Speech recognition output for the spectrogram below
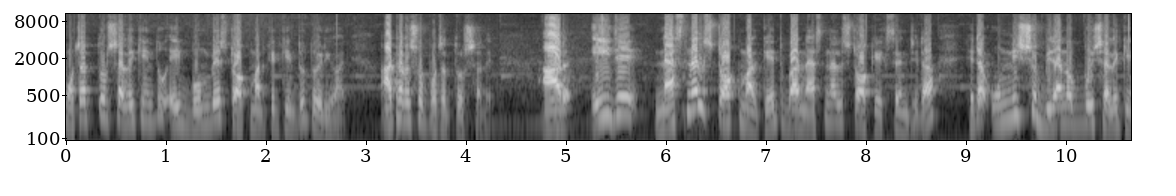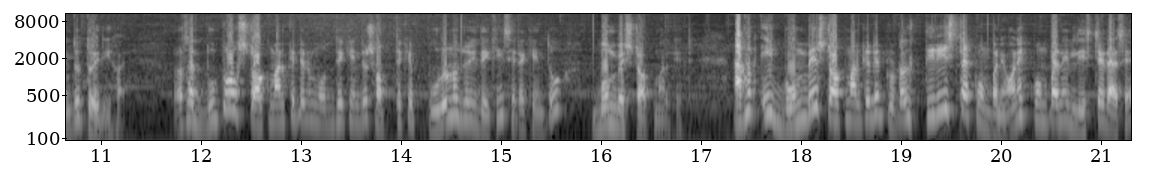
পঁচাত্তর সালে কিন্তু এই বোম্বে স্টক মার্কেট কিন্তু তৈরি হয়, আঠারোশো পঁচাত্তর সালে। আর এই যে ন্যাশনাল স্টক মার্কেট বা ন্যাশনাল স্টক এক্সচেঞ্জ যেটা, সেটা উনিশশো বিরানব্বই সালে কিন্তু তৈরি হয়। অর্থাৎ দুটো স্টক মার্কেটের মধ্যে কিন্তু সবথেকে পুরনো যদি দেখি, সেটা কিন্তু বোম্বে স্টক মার্কেট। এখন এই বোম্বে স্টক মার্কেটে টোটাল তিরিশটা কোম্পানি অনেক কোম্পানি লিস্টেড আছে।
